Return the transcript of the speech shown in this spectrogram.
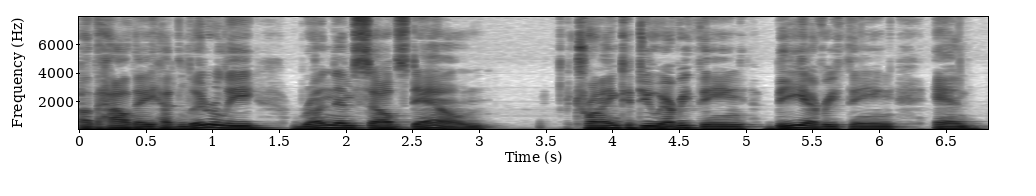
of how they had literally run themselves down trying to do everything, be everything and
